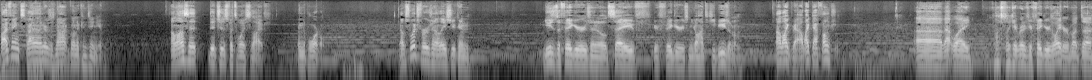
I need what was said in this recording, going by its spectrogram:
But I think Skylanders is not going to continue. Unless it ditches for Toys to Life in the portal. Now, the Switch version, at least you can use the figures and it'll save your figures and you don't have to keep using them. I like that. I like that function. Uh, that way, you possibly get rid of your figures later, but uh,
